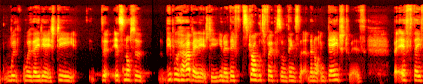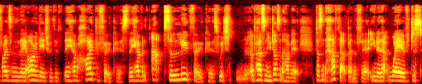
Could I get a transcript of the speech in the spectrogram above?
with, with ADHD, that it's not a, people who have ADHD, you know, they struggle to focus on things that they're not engaged with. But if they find something they are engaged with, they have a hyper focus, they have an absolute focus, which a person who doesn't have it doesn't have that benefit. You know, that way of just,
